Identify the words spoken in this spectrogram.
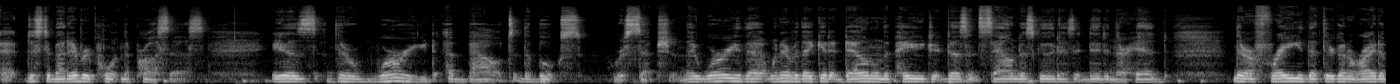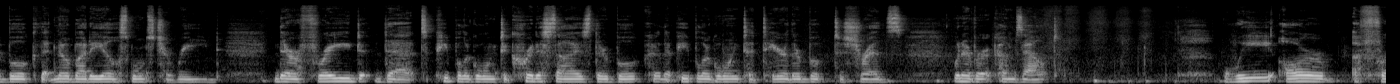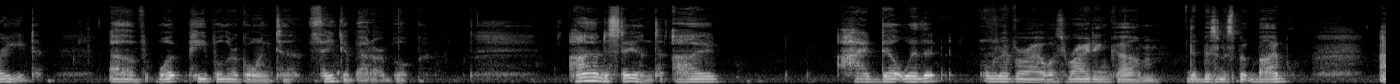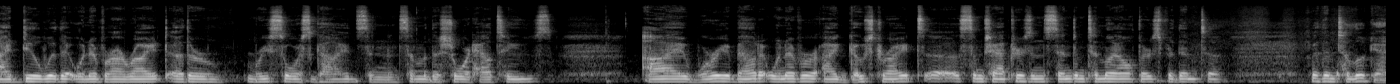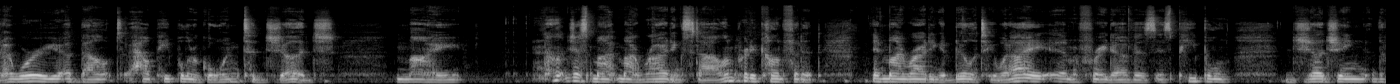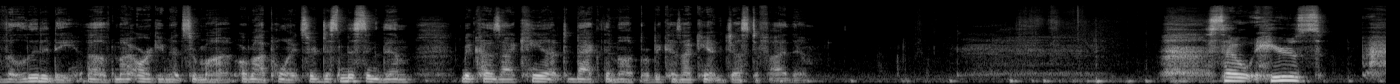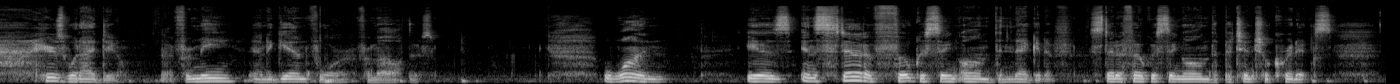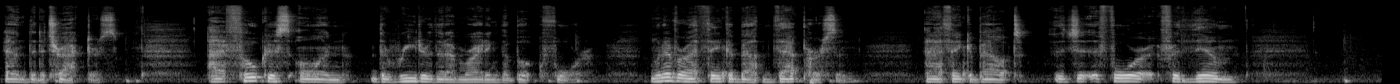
at just about every point in the process is they're worried about the book's reception. They worry that whenever they get it down on the page, it doesn't sound as good as it did in their head. They're afraid that they're going to write a book that nobody else wants to read. They're afraid that people are going to criticize their book, or that people are going to tear their book to shreds whenever it comes out. We are afraid of what people are going to think about our book. I understand. I I dealt with it whenever I was writing um, the business book Bible. I deal with it whenever I write other resource guides and some of the short how tos. I worry about it whenever I ghostwrite uh, some chapters and send them to my authors for them to for them to look at. I worry about how people are going to judge my not just my, my writing style. I'm pretty confident in my writing ability. What I am afraid of is is people judging the validity of my arguments or my or my points or dismissing them because I can't back them up or because I can't justify them. So here's here's what I do uh, for me and again for for my authors. One is instead of focusing on the negative, instead of focusing on the potential critics and the detractors, I focus on the reader that I'm writing the book for. Whenever I think about that person, and I think about for for them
